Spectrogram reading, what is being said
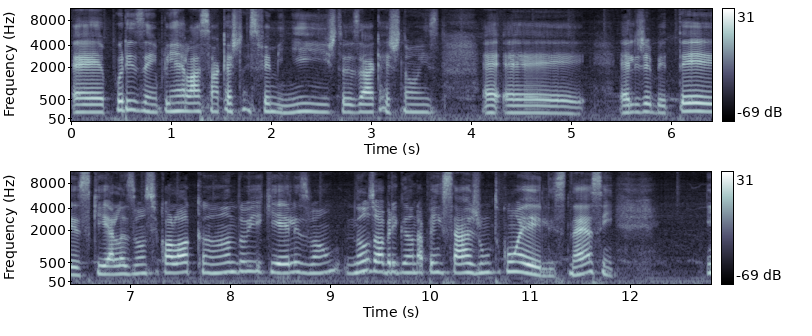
É, por exemplo, em relação a questões feministas, a questões é, é, LGBTs, que elas vão se colocando e que eles vão nos obrigando a pensar junto com eles, né? Assim,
